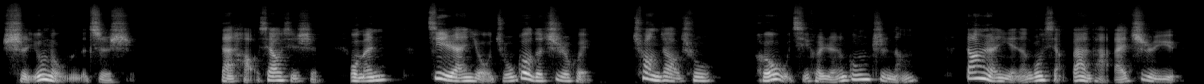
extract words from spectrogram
使用了我们的知识。但好消息是，我们既然有足够的智慧，创造出核武器和人工智能，当然也能够想办法来治愈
